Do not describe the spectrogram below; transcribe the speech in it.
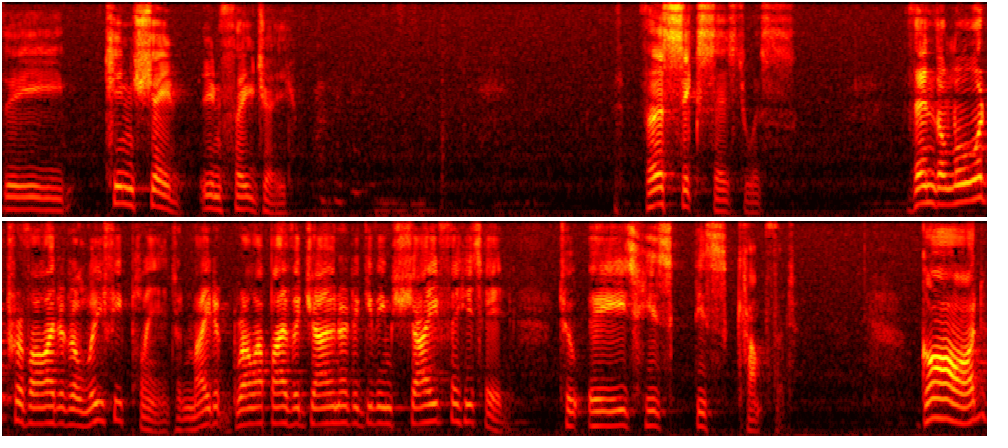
the tin shed in Fiji. Verse 6 says to us Then the Lord provided a leafy plant and made it grow up over Jonah to give him shade for his head, to ease his discomfort. God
